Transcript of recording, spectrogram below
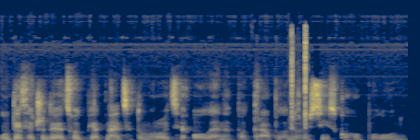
У 1915 році Олена потрапила до російського полону.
